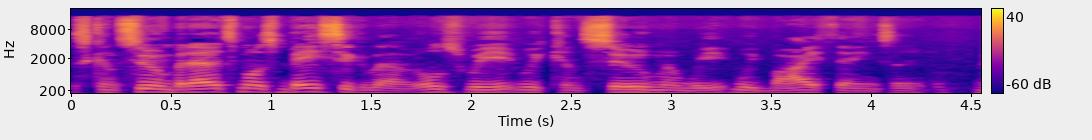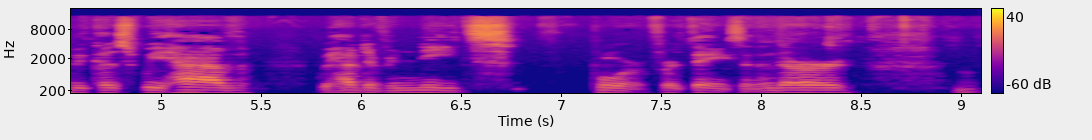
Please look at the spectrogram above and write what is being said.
us consume. But at its most basic levels, we we consume and we we buy things because we have we have different needs for for things, and there are you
